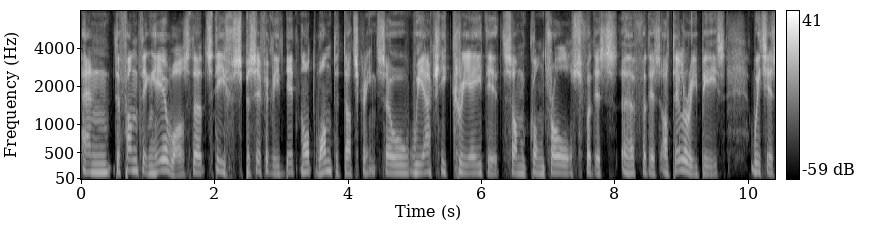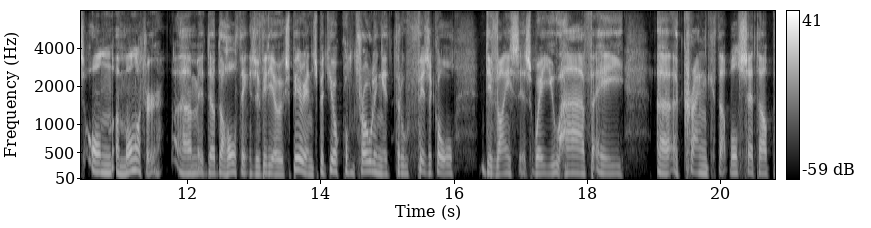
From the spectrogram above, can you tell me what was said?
And the fun thing here was that Steve specifically did not want a touchscreen, so we actually created some controls for this uh, for this artillery piece, which is on a monitor. Um, it, the, the whole thing is a video experience, but you're controlling it through physical devices where you have a uh, a crank that will set up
